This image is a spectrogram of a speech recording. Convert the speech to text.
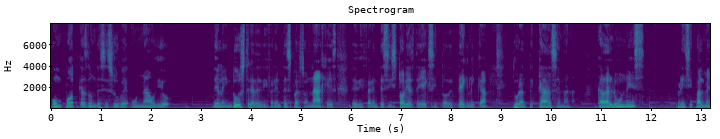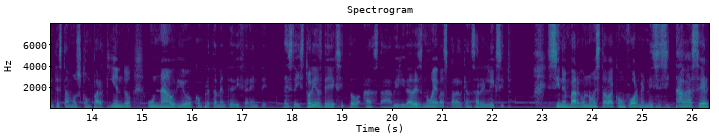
Un podcast donde se sube un audio de la industria, de diferentes personajes, de diferentes historias de éxito, de técnica, durante cada semana. Cada lunes principalmente estamos compartiendo un audio completamente diferente, desde historias de éxito hasta habilidades nuevas para alcanzar el éxito. Sin embargo, no estaba conforme, necesitaba hacer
